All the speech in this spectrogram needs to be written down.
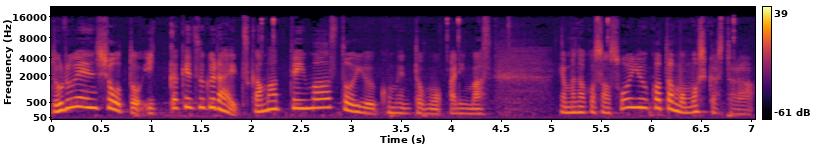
ドル円ショート1ヶ月ぐらい捕まっています？というコメントもあります。山中さん、そういう方ももしかしたら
